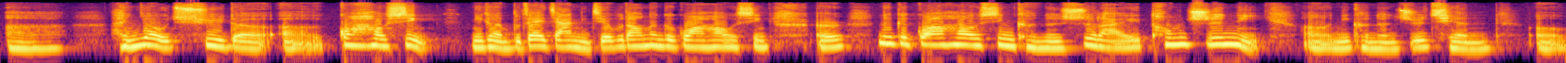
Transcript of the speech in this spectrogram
呃很有趣的呃挂号信，你可能不在家，你接不到那个挂号信，而那个挂号信可能是来通知你，呃，你可能之前呃。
